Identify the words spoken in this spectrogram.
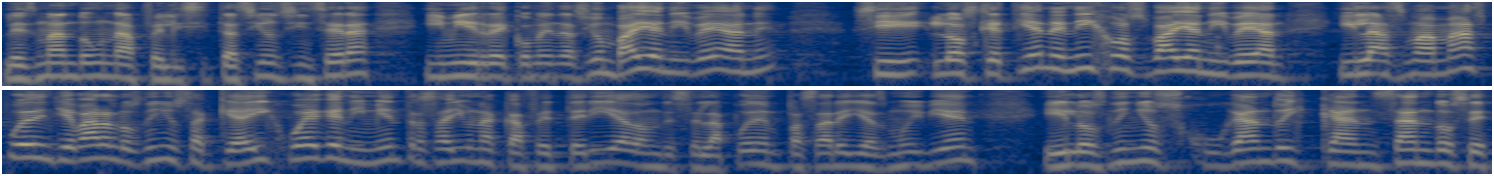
les mando una felicitación sincera y mi recomendación, vayan y vean, ¿eh? Si los que tienen hijos vayan y vean y las mamás pueden llevar a los niños a que ahí jueguen y mientras hay una cafetería donde se la pueden pasar ellas muy bien y los niños jugando y cansándose.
